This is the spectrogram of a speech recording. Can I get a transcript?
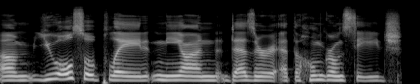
Um, you also played Neon Desert at the Homegrown stage.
